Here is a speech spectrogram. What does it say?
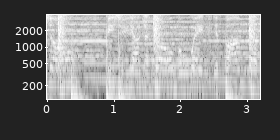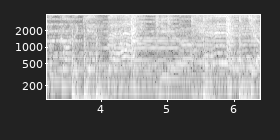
中，必须要战斗。But way, if I'm never gonna get back, yeah. Yo,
